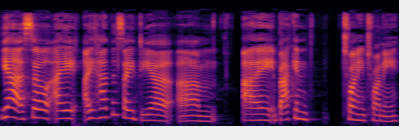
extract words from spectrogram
Yeah, so I I had this idea um I back in 2020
